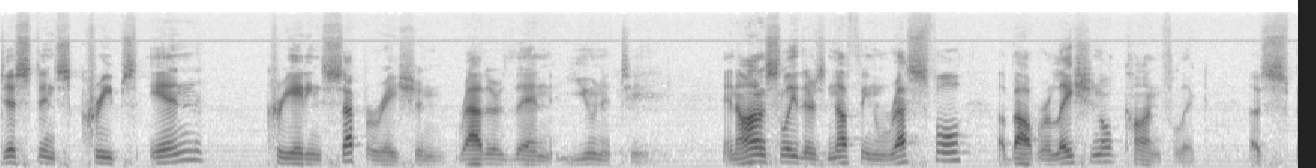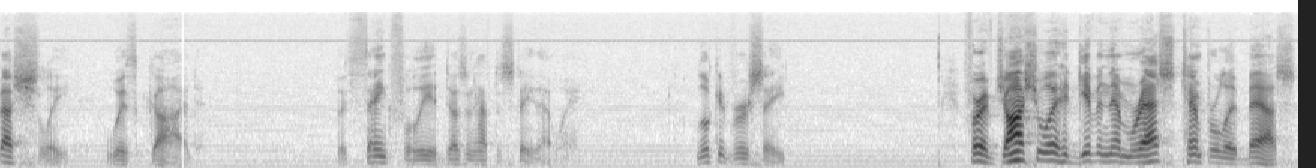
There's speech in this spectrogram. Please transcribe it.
distance creeps in, creating separation rather than unity. And honestly, there's nothing restful about relational conflict, especially with God. But thankfully, it doesn't have to stay that way. Look at verse 8. For if Joshua had given them rest, temporal at best,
